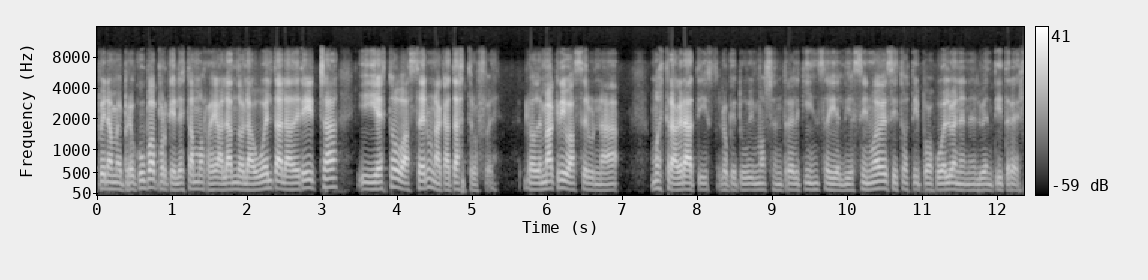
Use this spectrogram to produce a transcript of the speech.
pero me preocupa porque le estamos regalando la vuelta a la derecha y esto va a ser una catástrofe. Lo de Macri va a ser una muestra gratis lo que tuvimos entre el 15 y el 19 si estos tipos vuelven en el 23.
